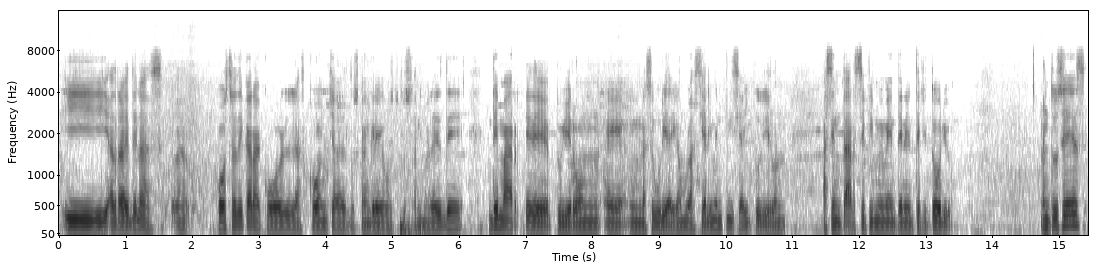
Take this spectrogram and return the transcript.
Y a través de las eh, costras de caracol, las conchas, los cangrejos, los animales de, de mar tuvieron una seguridad, digamos así, alimenticia y pudieron asentarse firmemente en el territorio. Entonces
